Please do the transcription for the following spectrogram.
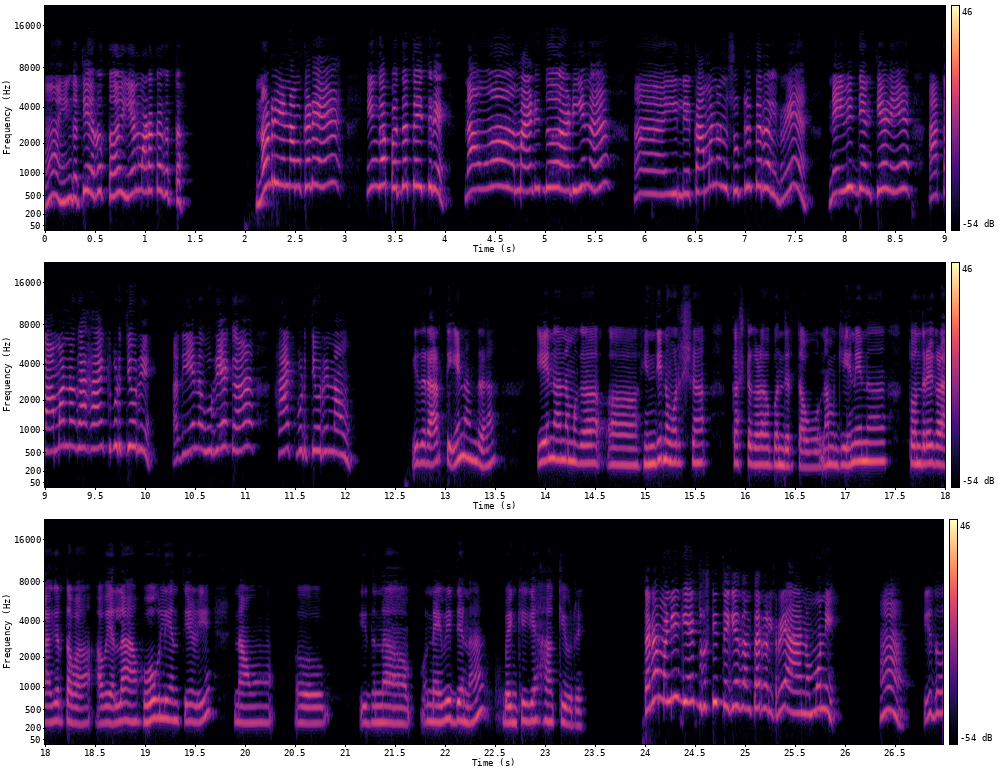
ಹ್ಮ್ ಹಿಂಗತಿ ಇರುತ್ತ ಏನ್ ಮಾಡಕ್ಕಾಗತ್ತ ನೋಡ್ರಿ ನಮ್ ಕಡೆ ಹಿಂಗ ಪದ್ಧತಿ ಐತ್ರಿ ನಾವು ಮಾಡಿದ್ದು ಅಡಿಗೆನ ಆ, ಇಲ್ಲಿ ಕಾಮಣ್ಣನ ಸುಟ್ಟಿರ್ತಾರಲ್ರಿ ನೈವೇದ್ಯ ಅಂತೇಳಿ ಆ ಕಾಮಣ್ಣಗ ಹಾಕಿ ಬಿಡ್ತೀವ್ರಿ ಅದೇನ ಉರಿಯಾಕ ಹಾಕಿ ಬಿಡ್ತೀವ್ರಿ ನಾವು ಇದರ ಅರ್ಥ ಏನಂದ್ರ ಏನ ನಮಗ ಹಿಂದಿನ ವರ್ಷ ಕಷ್ಟಗಳು ಬಂದಿರ್ತಾವು. ನಮ್ಗೆ ಏನೇನು ತೊಂದರೆಗಳಾಗಿರ್ತಾವ ಅವೆಲ್ಲ ಹೋಗ್ಲಿ ಅಂತೇಳಿ ನಾವು ಆ, ಇದನ್ನ ನೈವೇದ್ಯನ ಬೆಂಕಿಗೆ ಹಾಕಿವ್ರಿ. ತರ ಮನೆಗೆ ದೃಷ್ಟಿ ತೆಗೆದಂತಾರಲ್ರಿ ಆ ನಮೂನಿ. ಹ್ಮ್ ಇದು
